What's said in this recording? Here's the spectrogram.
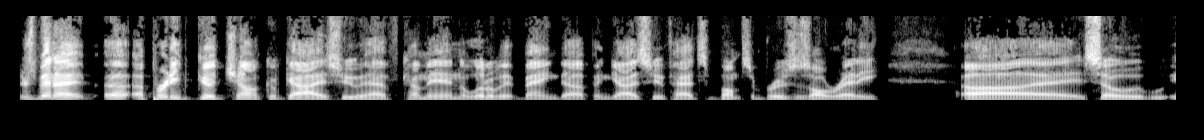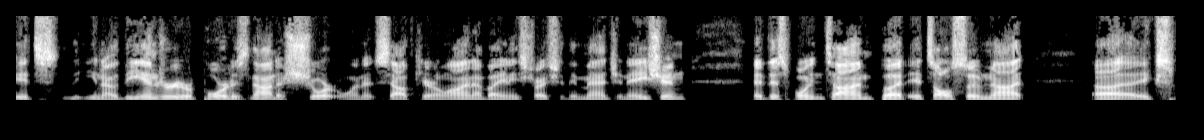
there's been a, a pretty good chunk of guys who have come in a little bit banged up, and guys who've had some bumps and bruises already. Uh, so it's you know the injury report is not a short one at South Carolina by any stretch of the imagination at this point in time, but it's also not uh, ex-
